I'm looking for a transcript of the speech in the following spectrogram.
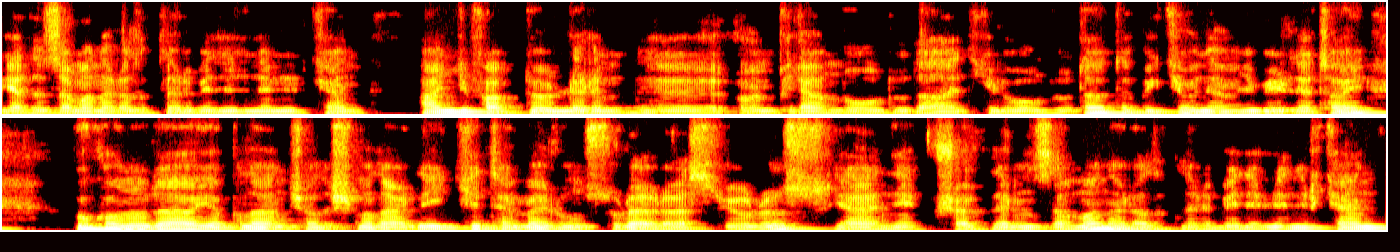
ya da zaman aralıkları belirlenirken hangi faktörlerin ön planda olduğu, daha etkili olduğu da tabii ki önemli bir detay. Bu konuda yapılan çalışmalarda iki temel unsura rastlıyoruz. Yani kuşakların zaman aralıkları belirlenirken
